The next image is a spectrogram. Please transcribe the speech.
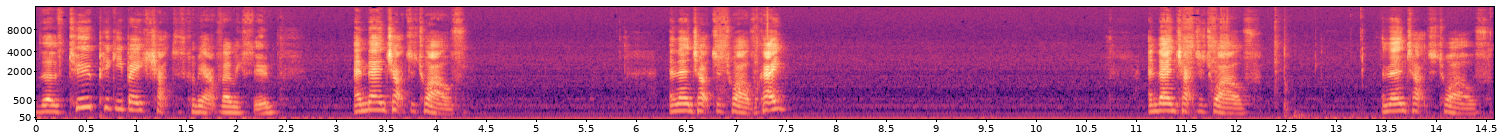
There's two piggy-based chapters coming out very soon. And then chapter 12. And then chapter 12, okay? And then chapter 12. And then chapter 12.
